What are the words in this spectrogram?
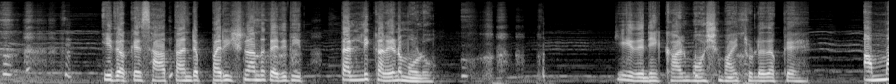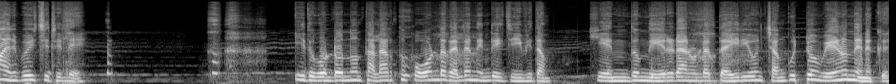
ഇതൊക്കെ സാത്താന്റെ പരീക്ഷണമെന്ന് കരുതി തള്ളിക്കളയണമോളൂ ഇതിനേക്കാൾ മോശമായിട്ടുള്ളതൊക്കെ അമ്മ അനുഭവിച്ചിട്ടില്ലേ? ഇതുകൊണ്ടൊന്നും തളർന്നു പോകേണ്ടതല്ല നിന്റെ ജീവിതം. എന്തും നേരിടാനുള്ള ധൈര്യവും ചങ്കുറ്റവും വേണം നിനക്ക്.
